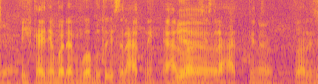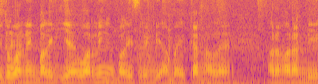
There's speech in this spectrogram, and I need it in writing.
Iya. ih kayaknya badan gua butuh istirahat nih ya lu Iya, harus istirahat gitu bener. lu harus itu istirahat. warning paling ya warning yang paling sering diabaikan oleh orang-orang di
